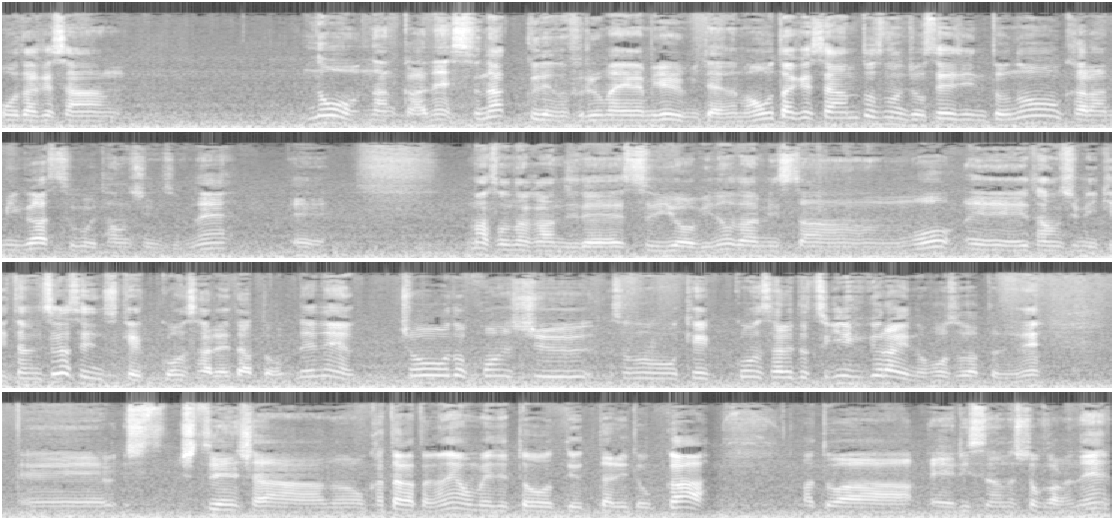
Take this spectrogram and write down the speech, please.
大竹さんのなんかねスナックでの振る舞いが見れるみたいな、まあ、大竹さんとその女性陣との絡みがすごい楽しいんですよね。えー、まあそんな感じで水曜日の壇蜜さんを、えー、楽しみに聞いたんですが先日結婚されたとでねちょうど今週その結婚された次の日ぐらいの放送だったんでね、えー、出演者の方々がねおめでとうって言ったりとかあとは、えー、リスナーの人からね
